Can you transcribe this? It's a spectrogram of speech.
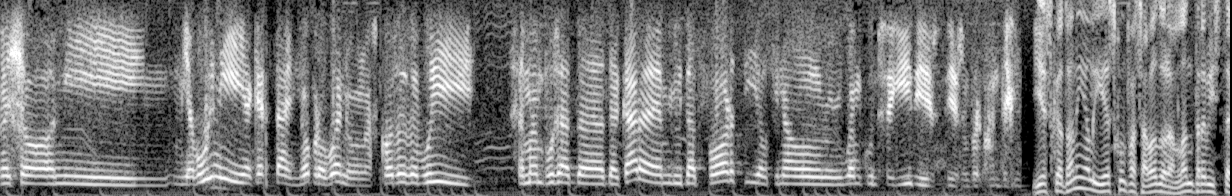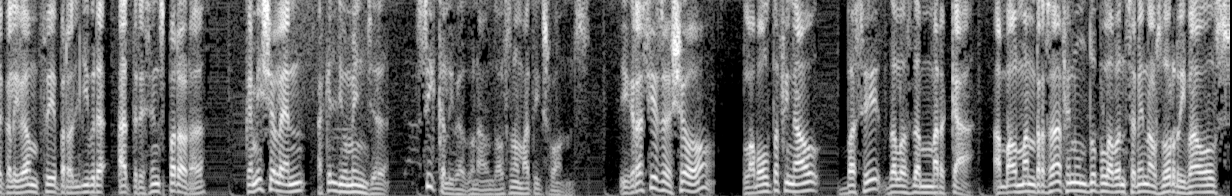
això ni, ni avui ni aquest any, no? però bueno, les coses avui se m'han posat de, de cara, hem lluitat fort i al final ho hem aconseguit i estic supercontent. I és que Toni Elias confessava durant l'entrevista que li van fer per al llibre A 300 per hora que Michelin, aquell diumenge, sí que li va donar un dels pneumàtics bons. I gràcies a això, la volta final va ser de les d'emmarcar, amb el Manresà fent un doble avançament als dos rivals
